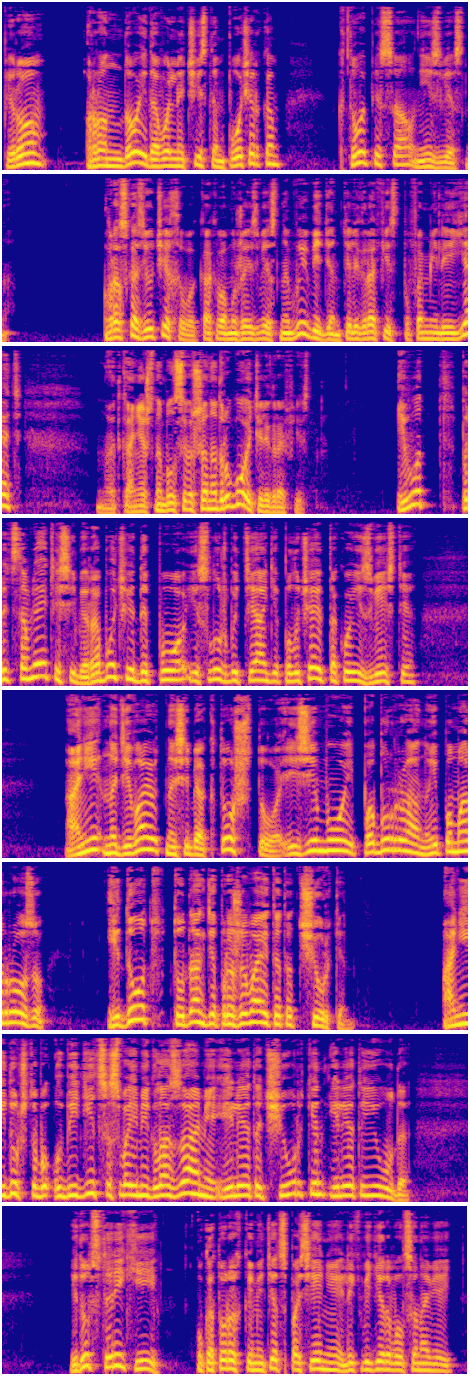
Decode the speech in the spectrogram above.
Пером рондо и довольно чистым почерком. Кто писал, неизвестно. В рассказе у Чехова, как вам уже известно, выведен телеграфист по фамилии Ять – но это, конечно, был совершенно другой телеграфист. И вот, представляете себе, рабочие депо и службы тяги получают такое известие. Они надевают на себя кто что, и зимой, по бурану, и по морозу, идут туда, где проживает этот Чуркин. Они идут, чтобы убедиться своими глазами, или это Чуркин, или это Иуда. Идут старики, у которых комитет спасения ликвидировал сыновей.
